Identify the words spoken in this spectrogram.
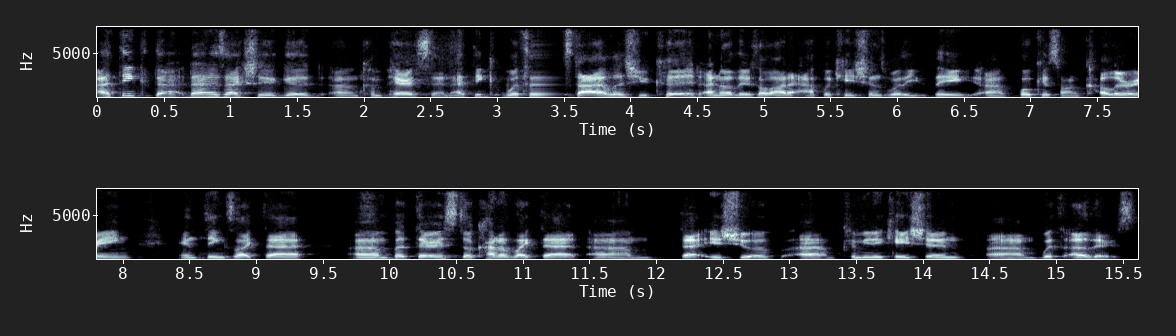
I think that that is actually a good um, comparison. I think with a stylus, you could. I know there's a lot of applications where they, they uh, focus on coloring and things like that, um, but there is still kind of like that um, that issue of um, communication um, with others.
